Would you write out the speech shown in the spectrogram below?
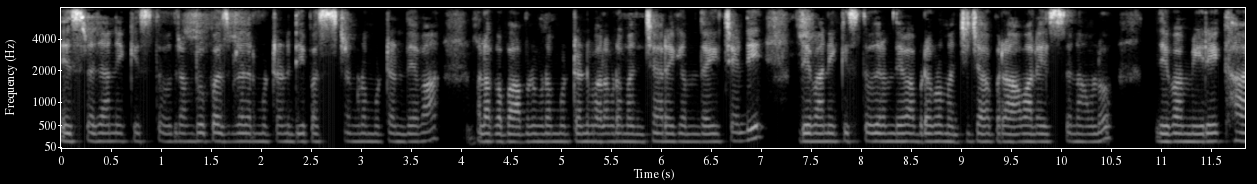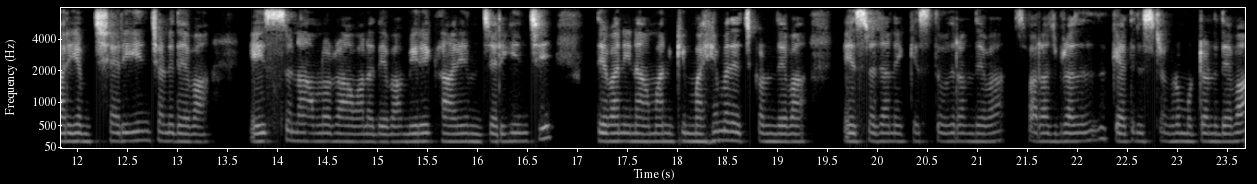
ఏసు రజానికి స్తోత్రం. రూపస్ బ్రదర్ ముట్టండి దీప సిస్టమ్ కూడా ముట్టండి దేవా. వాళ్ళ బాబును కూడా ముట్టండి. వాళ్ళ కూడా మంచి ఆరోగ్యం దయచండి దేవానికి స్తోత్రం దేవా. అప్పుడు కూడా మంచి జాబ్ రావాలి ఇస్తున్నాంలో దేవా మీరే కార్యం జరిగించండి దేవా. ఏసునామంలో రావాల దేవా? మీరే కార్యం జరిగించి దేవాని నామానికి మహిమ తెచ్చుకోండి దేవా. ఏసురజానికి స్తోత్రం దేవా. స్వరాజ్ బ్రదర్ క్యాథరిస్టం కూడా ముట్టండి దేవా.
